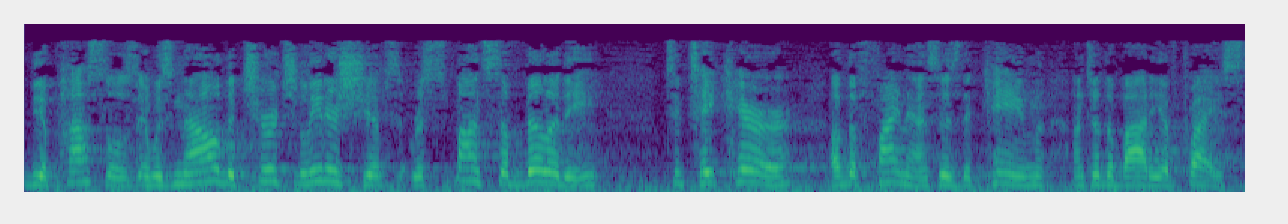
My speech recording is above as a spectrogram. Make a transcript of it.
the apostles, it was now the church leadership's responsibility to take care of the finances that came unto the body of Christ.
